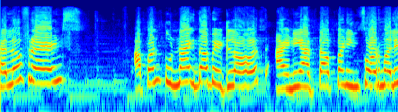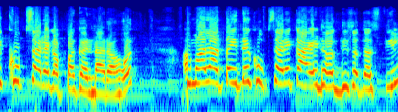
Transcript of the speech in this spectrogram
हॅलो फ्रेंड्स आपण पुन्हा एकदा भेटलो आहोत आणि आता आपण इन्फॉर्मली खूप साऱ्या गप्पा करणार आहोत. तुम्हाला आता इथे खूप सारे काळे ढग दिसत असतील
